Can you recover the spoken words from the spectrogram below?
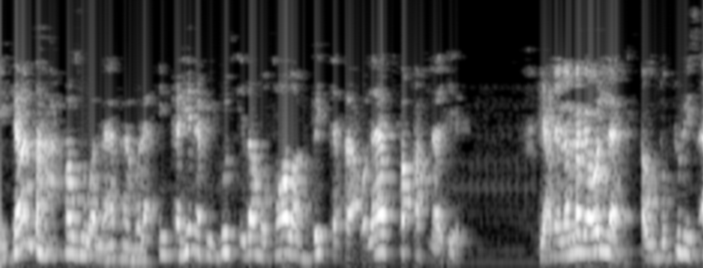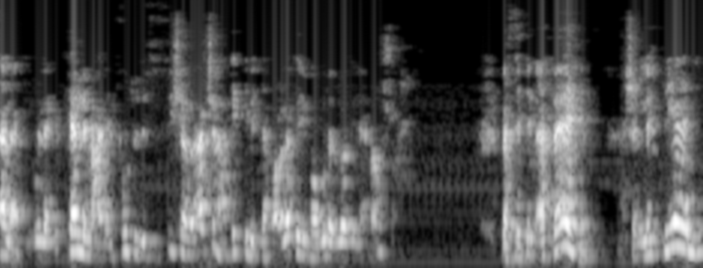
الكلام ده هحفظه ولا هفهمه؟ لا انت هنا في الجزء ده مطالب بالتفاعلات فقط لا غير. يعني لما أجي أقول لك أو الدكتور يسالك يقول لك اتكلم عن ال photo dissociation reaction هتكتب التفاعلات اللي موجوده دلوقتي اللي إحنا هنشرحها. بس تبقى فاهم عشان الاختياري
